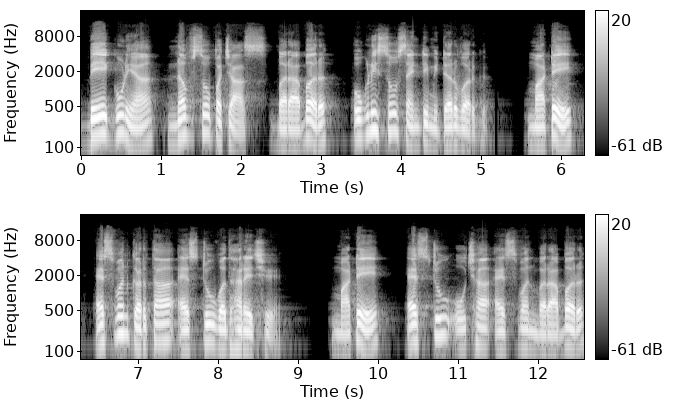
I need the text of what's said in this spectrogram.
બે ગુણ્યા નવસો પચાસ બરાબર ઓગણીસો સેન્ટીમીટર વર્ગ. માટે એસ વન કરતાં એસ ટુ વધારે છે. માટે એસ ટુ ઓછા એસ વન બરાબર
